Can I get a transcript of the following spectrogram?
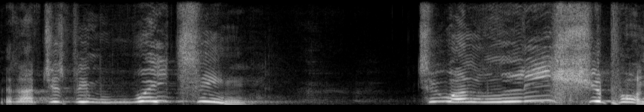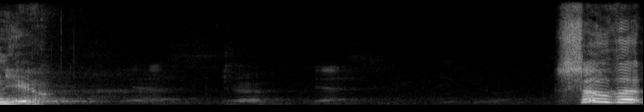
that I've just been waiting to unleash upon you. So that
